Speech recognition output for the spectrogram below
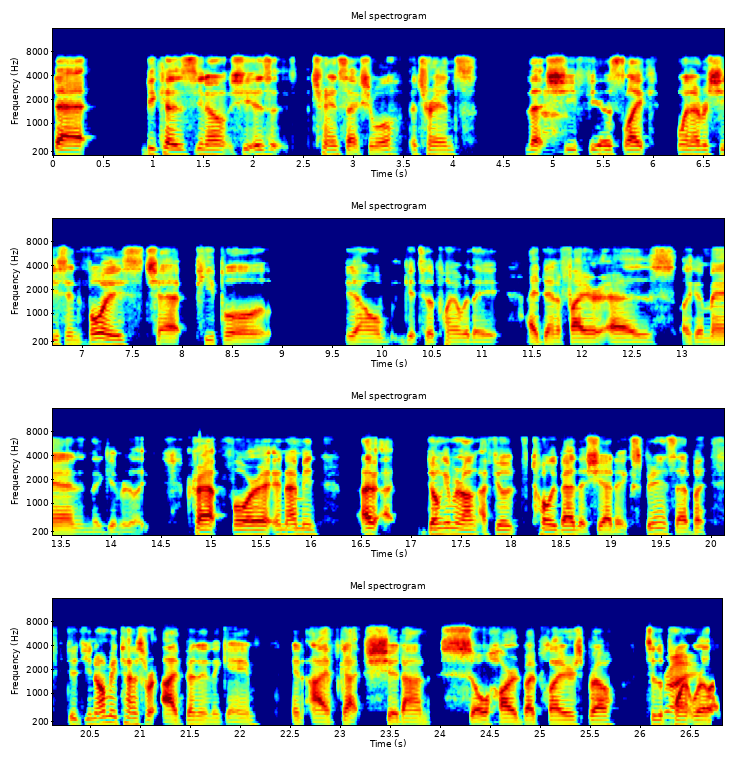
that because you know she is a transsexual, a trans, that Uh-huh. she feels like whenever she's in voice chat, people, you know, get to the point where they identify her as like a man and they give her like crap for it. And I mean, I, I don't get me wrong, I feel totally bad that she had to experience that. But dude, you know how many times where I've been in a game and I've got shit on so hard by players, bro, to the point where like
